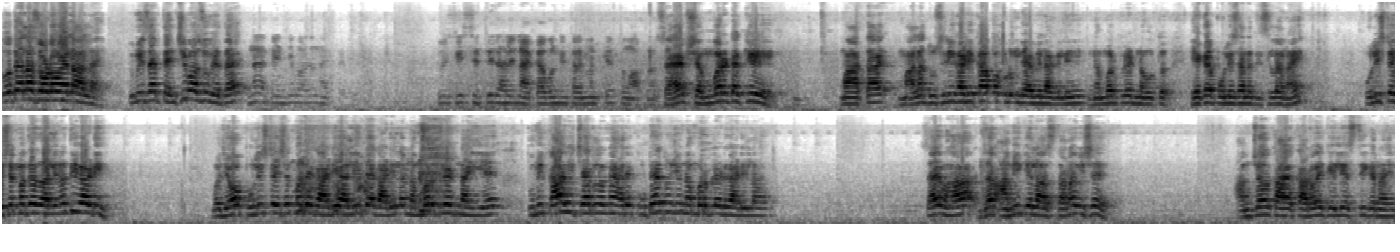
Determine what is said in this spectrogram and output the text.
तो त्याला सोडवायला आलाय. तुम्ही साहेब त्यांची बाजू घेताय? नाही त्यांची बाजू नाही. तुझी जी स्थिती झाली नाकाबंदी दरम्यान तेच तुम्हाला आपण साहेब शंभर टक्के. मग आता मला दुसरी गाडी का पकडून द्यावी लागली? नंबर प्लेट नव्हतं. हे काय पोलिसांना दिसलं नाही? पोलीस स्टेशनमध्ये झाली ना ती गाडी? मग जेव्हा पोलीस स्टेशनमध्ये गाडी आली त्या गाडीला नंबर प्लेट नाहीये. तुम्ही का विचारलं नाही? अरे कुठे आहे तुझी नंबर प्लेट गाडीला? साहेब हा जर आम्ही केला असता ना विषय आमच्यावर काय कारवाई केली असती की नाही?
